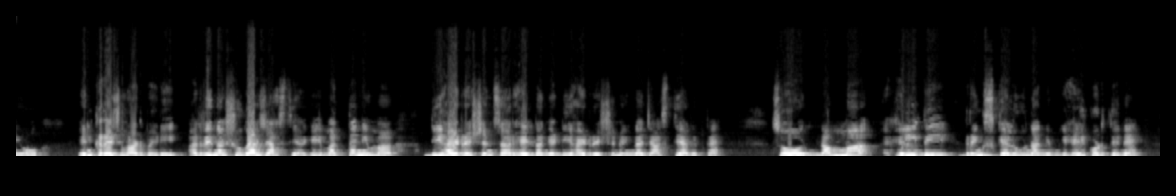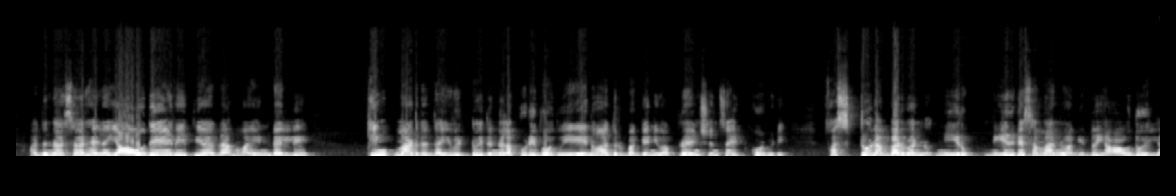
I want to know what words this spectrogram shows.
ನೀವು ಎನ್ಕರೇಜ್ ಮಾಡಬೇಡಿ. ಅದರಿಂದ ಶುಗರ್ ಜಾಸ್ತಿ ಆಗಿ, ಮತ್ತೆ ನಿಮ್ಮ ಡಿಹೈಡ್ರೇಷನ್ ಸರ್ ಹೇಳ್ದಂಗೆ ಡಿಹೈಡ್ರೇಷನ್ ಇನ್ನೂ ಜಾಸ್ತಿ ಆಗುತ್ತೆ. ಸೊ ನಮ್ಮ ಹೆಲ್ದಿ ಡ್ರಿಂಕ್ಸ್ ಕೆಲವು ನಾನು ನಿಮಗೆ ಹೇಳ್ಕೊಡ್ತೇನೆ. ಅದನ್ನು ಸರ್ ಹೇಳ ಯಾವುದೇ ರೀತಿಯಾದ ಮೈಂಡಲ್ಲಿ ಥಿಂಕ್ ಮಾಡಿದ್ರೆ ದಯವಿಟ್ಟು ಇದನ್ನೆಲ್ಲ ಕುಡಿಬೋದು. ಏನು ಅದ್ರ ಬಗ್ಗೆ ನೀವು ಅಪ್ರಹೆನ್ಷನ್ಸೇ ಇಟ್ಕೊಳ್ಬಿಡಿ. ಫಸ್ಟು ನಂಬರ್ ಒನ್ ನೀರು. ನೀರಿಗೆ ಸಮಾನವಾಗಿದ್ದು ಯಾವುದೂ ಇಲ್ಲ.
